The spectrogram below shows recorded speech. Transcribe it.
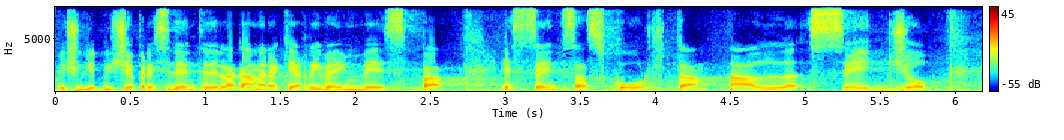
vicepresidente della Camera, che arriva in Vespa e senza scorta al seggio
